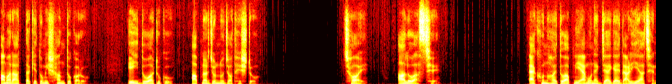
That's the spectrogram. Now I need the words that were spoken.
আমার আত্মাকে তুমি শান্ত করো। এই দোয়াটুকু আপনার জন্য যথেষ্ট। ছয়, আলো আসছে। এখন হয়তো আপনি এমন এক জায়গায় দাঁড়িয়ে আছেন,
